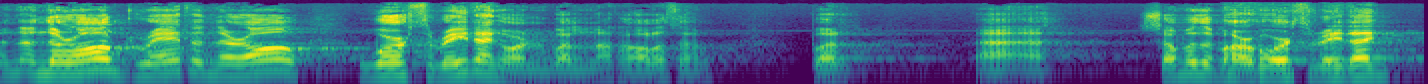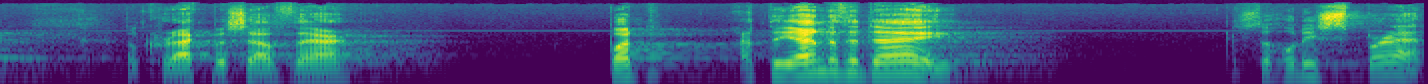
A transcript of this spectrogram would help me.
And, and they're all great and they're all worth reading, or, well, not all of them, but uh, some of them are worth reading. I'll correct myself there. But at the end of the day, it's the Holy Spirit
